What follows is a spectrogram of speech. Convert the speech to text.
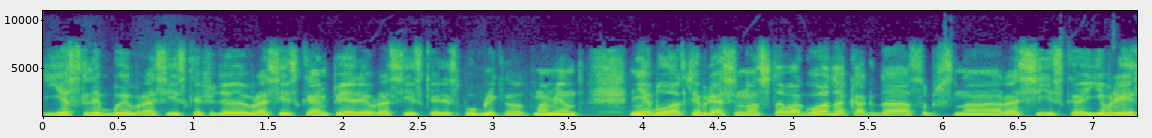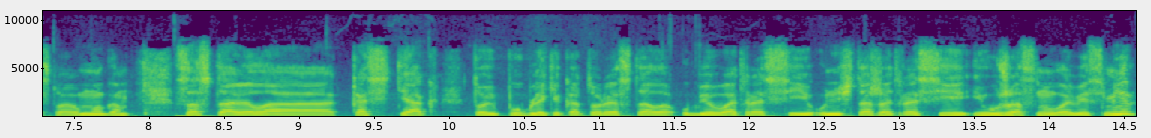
если бы в Российской, в Российской империи, в Российской республике на тот момент не было октября 17 года, когда, собственно, российское еврейство во многом составило костяк той публики, которая стала убивать Россию, уничтожать Россию и ужаснула весь мир,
